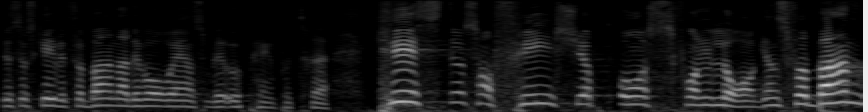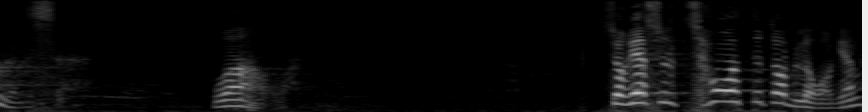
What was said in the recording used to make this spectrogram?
Det står skrivet, förbannade var och en som blir upphängd på trä. Kristus har friköpt oss från lagens förbannelse. Wow! Så resultatet av lagen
